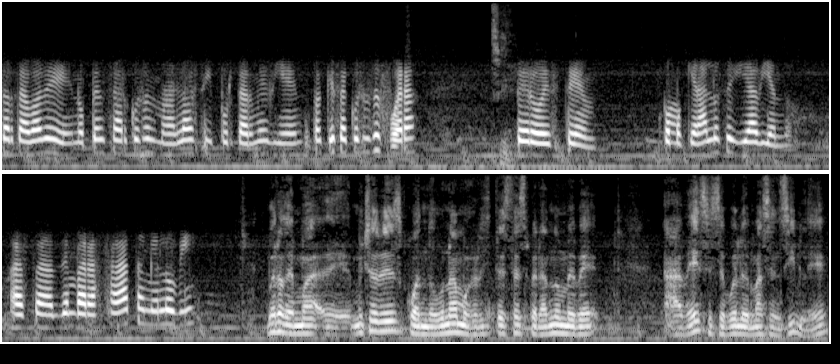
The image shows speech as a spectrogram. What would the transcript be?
trataba de no pensar cosas malas y portarme bien para que esa cosa se fuera. Sí. pero este como quiera lo seguía viendo. Hasta de embarazada también lo vi Bueno, de eh, muchas veces cuando una mujercita está esperando un bebé, a veces se vuelve más sensible, ¿eh?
